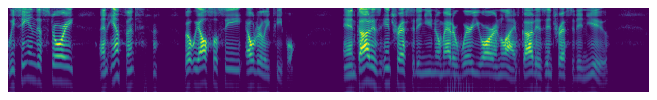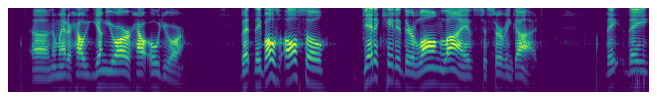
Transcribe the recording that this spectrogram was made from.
We see in this story an infant, but we also see elderly people. And God is interested in you no matter where you are in life. God is interested in you, uh, no matter how young you are or how old you are. But they both also dedicated their long lives to serving God. They, they,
